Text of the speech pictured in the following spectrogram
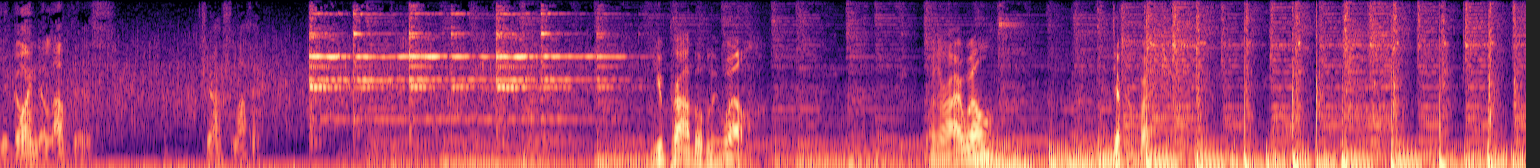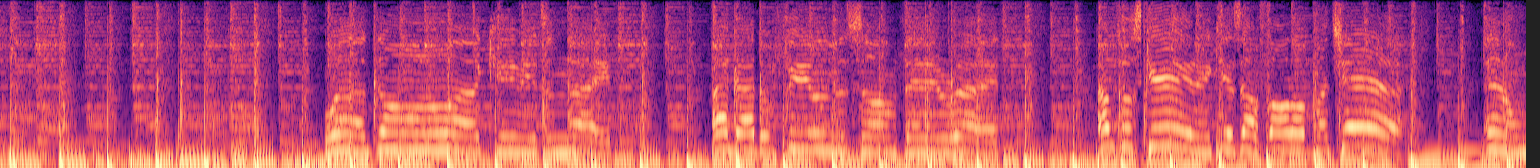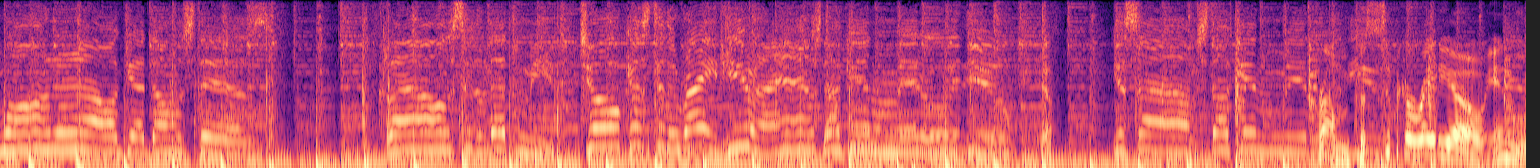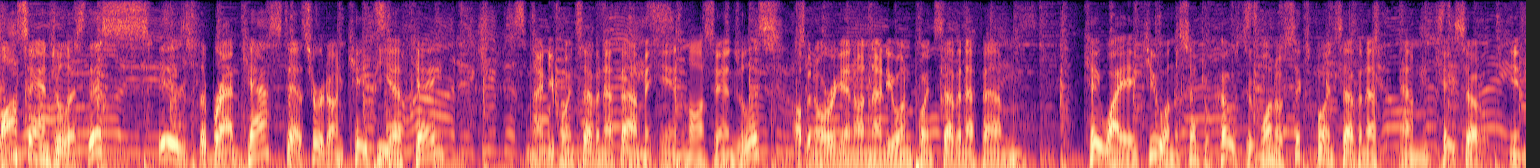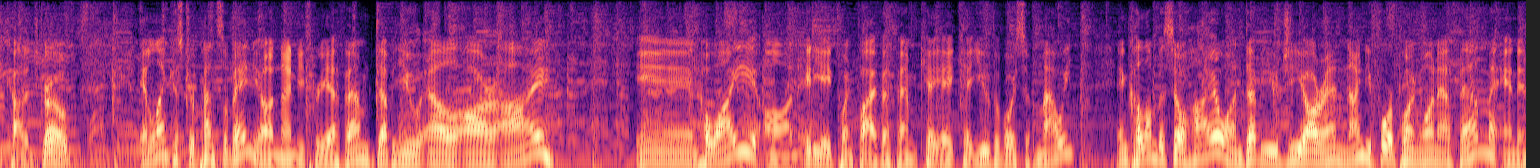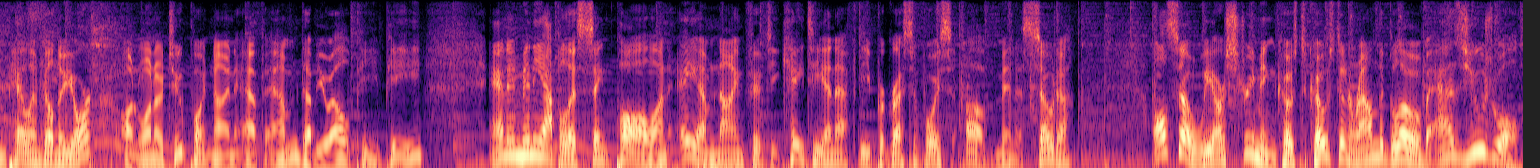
You're going to love this. Just love it. You probably will. Whether I will, different question. Pacifica Radio in Los Angeles, this is the BradCast as heard on KPFK. 90.7 FM in Los Angeles, up in Oregon on 91.7 FM, KYAQ on the Central Coast and 106.7 FM Queso in Cottage Grove, in Lancaster, Pennsylvania on 93 FM WLRI, in Hawaii on 88.5 FM KAKU, the voice of Maui. In Columbus, Ohio on WGRN 94.1 FM. And in Palenville, New York on 102.9 FM WLPP. And in Minneapolis, St. Paul on AM 950 KTNF, the progressive voice of Minnesota. Also, we are streaming coast to coast and around the globe as usual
